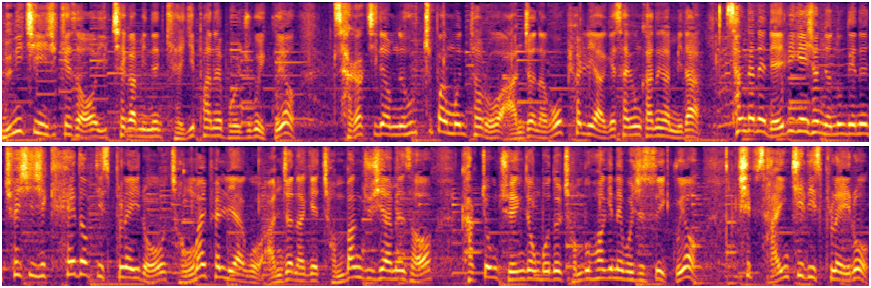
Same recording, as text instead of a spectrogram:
눈이 치 인식해서 입체감 있는 계기판을 보여주고 있고요. 사각지대 없는 후측방 모니터로 안전하고 편리하게 사용 가능합니다. 상단에 내비게이션 연동되는 최신식 헤드업 디스플레이로 정말 편리하고 안전하게 전방 주시하면서 각종 주행 정보들 전부 확인해 보실 수 있고요. 14인치 디스플레이로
